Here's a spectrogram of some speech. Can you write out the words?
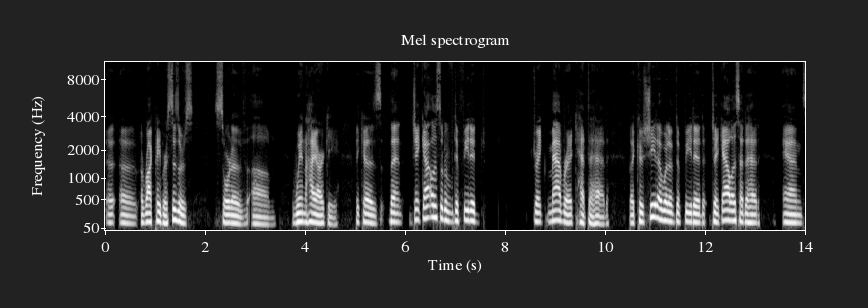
a, a rock paper scissors sort of um, win hierarchy because then Jake Atlas would have defeated Drake Maverick head to head, but Kushida would have defeated Jake Atlas head to head, and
